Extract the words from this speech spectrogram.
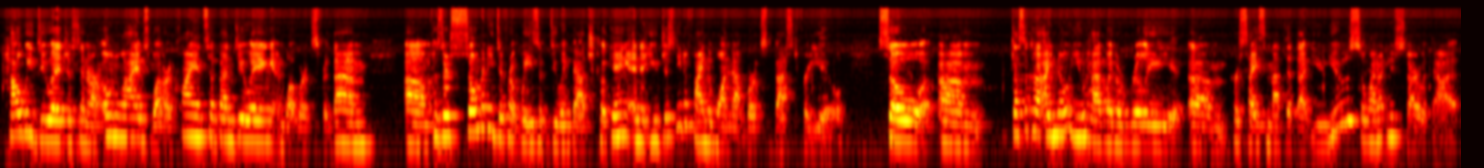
how we do it just in our own lives, what our clients have been doing, and what works for them because um, there's so many different ways of doing batch cooking and it, you just need to find the one that works best for you so um, jessica i know you have like a really um, precise method that you use so why don't you start with that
